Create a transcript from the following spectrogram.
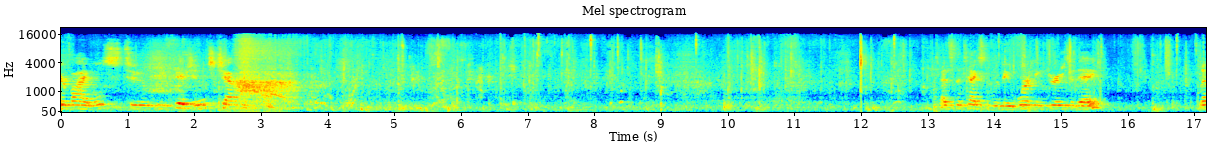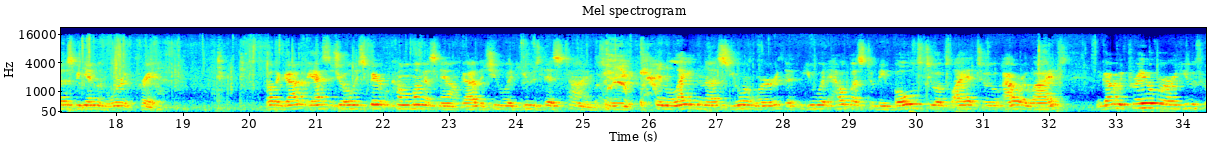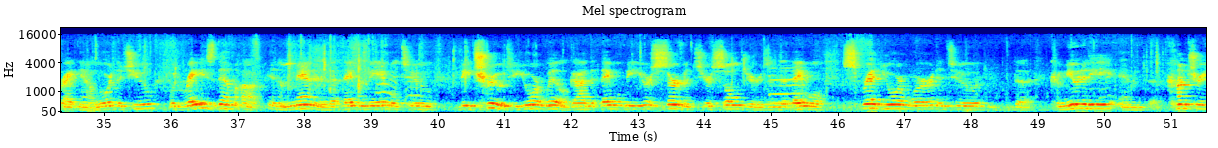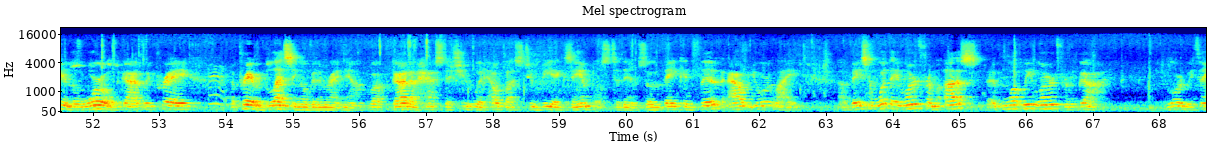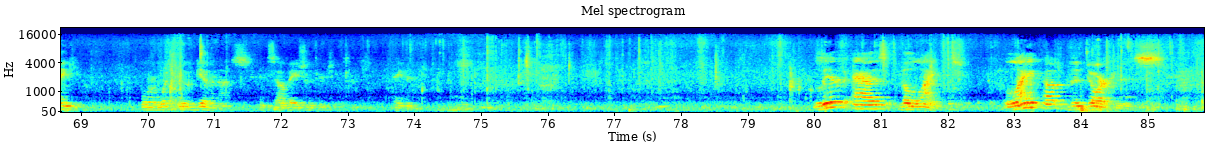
your Bibles to Ephesians chapter 5. That's the text that we'll be working through today. Let us begin with a word of prayer. Father God, we ask that your Holy Spirit would come among us now, God, that you would use this time to enlighten us, your word, that you would help us to be bold to apply it to our lives. And God, we pray over our youth right now, Lord, that you would raise them up in a manner that they will be able to be true to your will, God, that they will be your servants, your soldiers, and that they will spread your word into the community and the country and the world, God. We pray a prayer of blessing over them right now. Well, God, I ask that you would help us to be examples to them so that they can live out your light uh, based on what they learned from us and what we learned from God. Lord, we thank you for what you have given us in salvation through Jesus. Amen. Live as the light. Light up the darkness.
